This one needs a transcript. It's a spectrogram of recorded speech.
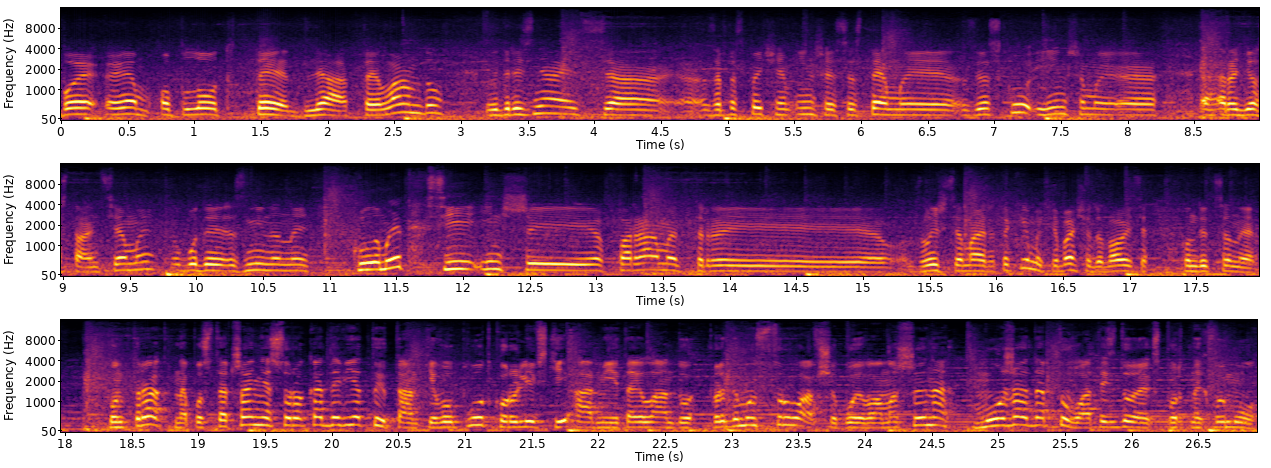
БМ Оплот Т для Таїланду відрізняється е, забезпеченням іншої системи зв'язку і іншими е, е, радіостанціями. Буде змінений кулемет. Всі інші параметри залишаться майже такими, хіба що додається кондиціонер. Контракт на постачання 49 танків оплот королівській армії Таїланду продемонстрував, що бойова машина може адаптуватись до експортних вимог.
